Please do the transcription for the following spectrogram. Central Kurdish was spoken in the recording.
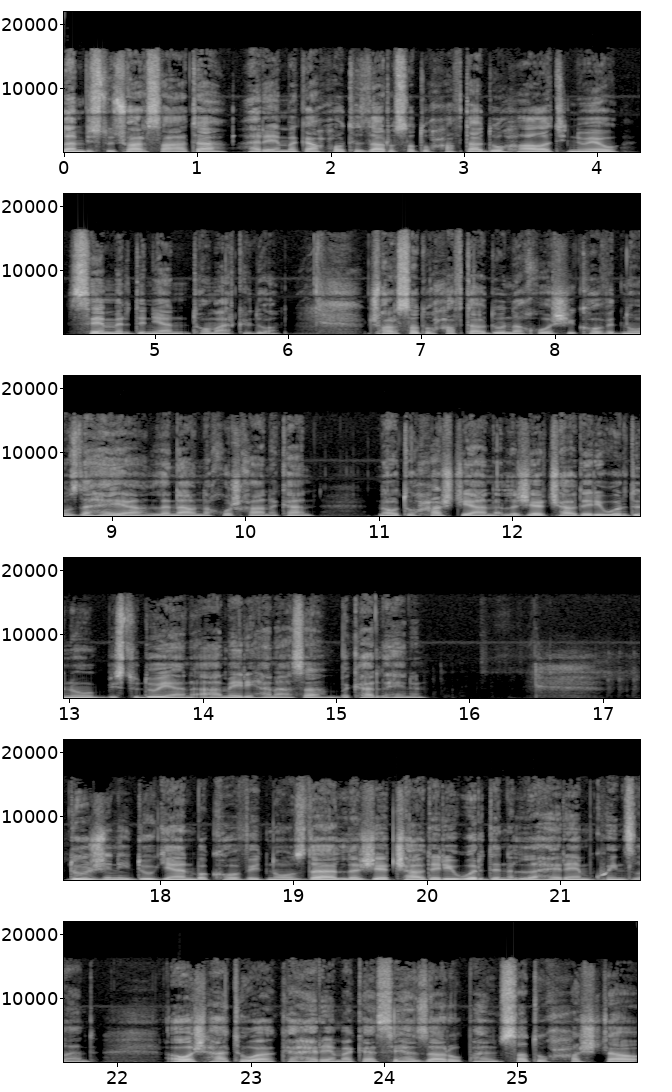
لەم بیست و چوار سەعاتە هەرێمەکە حەوت هەزار و سەد و حەفتا و دوو حاڵەتی نوێ و سێ مردنیان تۆمارکردووە. چوار سەد و حەفتا و دوو نەخۆشی کۆڤید نۆزدە هەیە لەناو نەخۆشخانەکان، نەوەد و هەشت یان لەژێر چاودێری وردن و بیست و دوو یان ئامێری هەناسە بەکاردەهێنن. دوو ژنی دووگیان بە کۆڤید نۆزدە لەژێر چاودێری وردن لە هەرێم کوینزلاند. ئەوەش هاتووە کە هەرێمەکە سێ هەزار و پێنج سەد و حەشتا و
